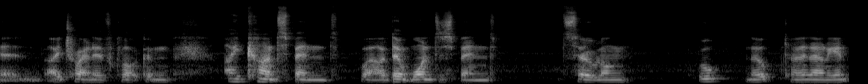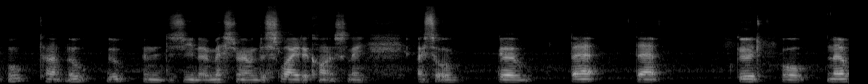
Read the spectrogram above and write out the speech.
uh, I try and overclock and I can't spend, well I don't want to spend so long, oh nope, turn it down again, oh turn, oh, oh, and just you know messing around with the slider constantly, I sort of go there, there, good, or no,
